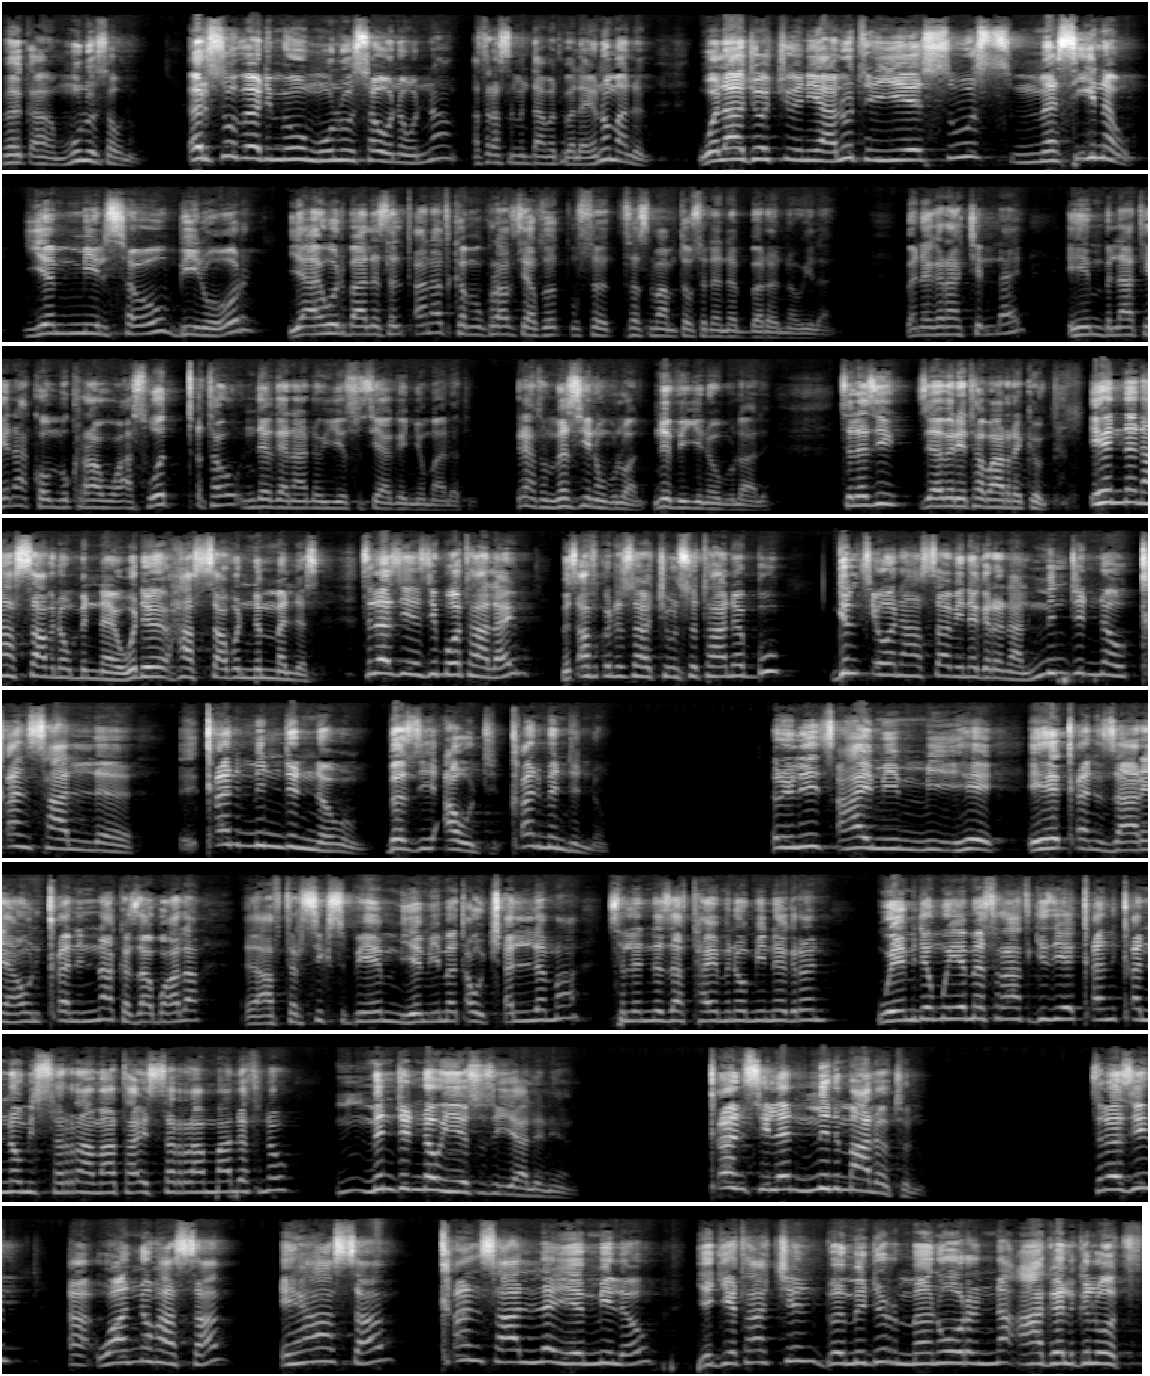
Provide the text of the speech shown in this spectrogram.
በቃ ሙሉ ሰው ነው። እርሱ በእድሜው ሙሉ ሰው ነውና 18 ዓመት በላይ ነው ማለት ነው ወላጆቹ እኔ ያሉት ኢየሱስ መሲህ ነው የሚል ሰው ቢኖር የአይሁድ ባለስልጣናት ከምኩራብ ሲያስወጡ ተስማምተው ስለነበረ ነው ይላል። በነገራችን ላይ ይህም ብላቴና ከምኩራቡ አስወጥተው እንደገና ነው ኢየሱስ ያገኘው ማለት ነው። ምክንያቱም መሲህ ነው ብሏል ነብይ ነው ብሏል። ስለዚህ እግዚአብሔር የተባረከው ይህንን ሀሳብ ነው የምናየው። ወደ ሀሳቡ እንመለስ። ስለዚህ እዚህ ቦታ ላይ መጽሐፍ ቅዱሳችሁን ስታነቡ ግልጽ የሆነ ሀሳብ ይነግረናል። ምንድን ነው ቀን ሳለ ቀን ምንድን ነው በዚህ አውድ ቀን ምንድን ነው really ፀሐይ ይሄ ይሄ ቀን ዛሬ አሁን ቀንና ከዛ በኋላ after six PM የሚመጣው ጨለማ ስለነዛ time ነው የሚነግረን? ወይም ደግሞ የመስራት ጊዜ ቀን ቀን ነው የሚሰራ ማታ አይሰራም ማለት ነው? ምንድን ነው ኢየሱስ እያለን ያለ? ቀን ሲለን ምን ማለቱ ነው? ስለዚህ ዋናው ሀሳብ ይሄ ሀሳብ ቀን ሳለ የሚለው የጌታችን በምድር መኖርና አገልግሎት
